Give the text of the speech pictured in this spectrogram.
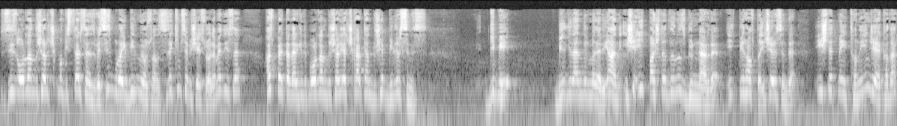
Siz oradan dışarı çıkmak isterseniz ve siz burayı bilmiyorsanız, size kimse bir şey söylemediyse hasbelkader gidip oradan dışarıya çıkarken düşebilirsiniz gibi bilgilendirmeleri yani işe ilk başladığınız günlerde ilk bir hafta içerisinde işletmeyi tanıyıncaya kadar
